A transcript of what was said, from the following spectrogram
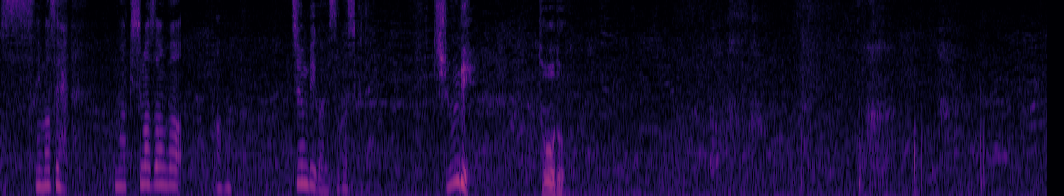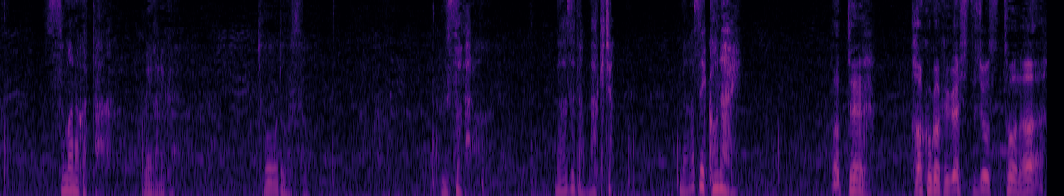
すいません。牧島さんがあの準備が忙しくて。準備？東堂。すまなかったメガネ君。東堂さん。嘘だろ。なぜだマキちゃん。なぜ来ない？バッテン箱掛けが出場すっとはな。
